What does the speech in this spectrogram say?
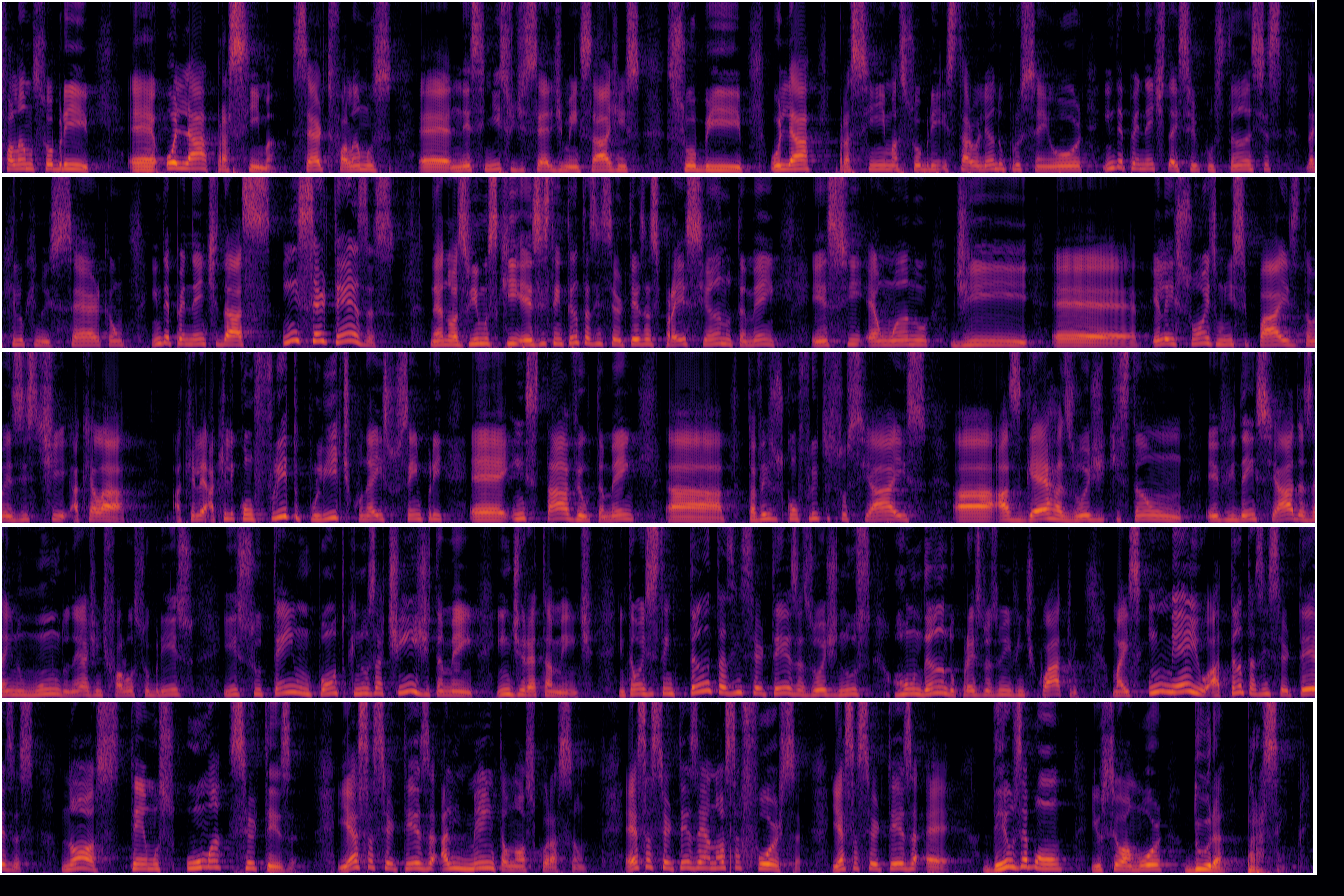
falamos sobre é, olhar para cima, certo? Falamos é, nesse início de série de mensagens sobre olhar para cima, sobre estar olhando para o Senhor, independente das circunstâncias, daquilo que nos cercam, independente das incertezas. Né? Nós vimos que existem tantas incertezas para esse ano também. Esse é um ano de é, eleições municipais, então existe aquela aquele, aquele conflito político, né, isso sempre é instável também, ah, talvez os conflitos sociais, ah, as guerras hoje que estão evidenciadas aí no mundo, né, a gente falou sobre isso, isso tem um ponto que nos atinge também indiretamente. Então existem tantas incertezas hoje nos rondando para esse 2024, mas em meio a tantas incertezas, nós temos uma certeza e essa certeza alimenta o nosso coração. Essa certeza é a nossa força. E essa certeza é: Deus é bom e o seu amor dura para sempre.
